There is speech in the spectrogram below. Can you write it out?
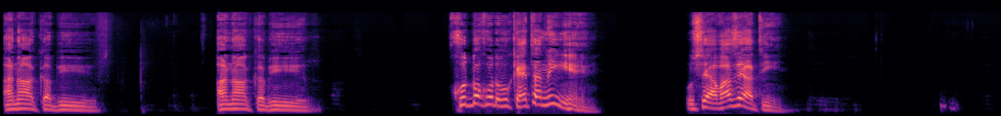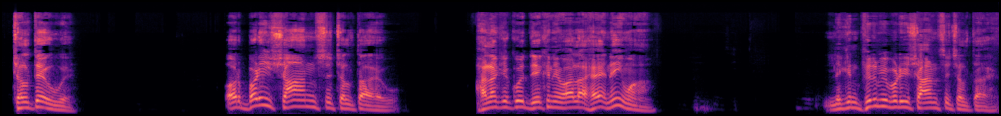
انا کبیر انا کبیر۔ خود بخود وہ کہتا نہیں ہے، اسے آوازیں آتی ہیں۔ چلتے ہوئے، اور بڑی شان سے چلتا ہے وہ۔ حالانکہ کوئی دیکھنے والا ہے نہیں وہاں، لیکن پھر بھی بڑی شان سے چلتا ہے۔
